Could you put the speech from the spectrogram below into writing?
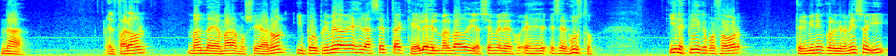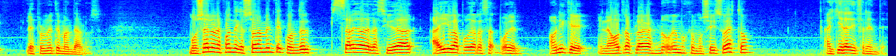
nada. El faraón manda llamar a Moshe y Aarón y por primera vez él acepta que él es el malvado y Hashem es el justo. Y les pide que por favor terminen con el granizo y les promete mandarlos. Moshe le responde que solamente cuando él salga de la ciudad, ahí va a poder rezar por él. Aun que en las otras plagas no vemos que Moshe hizo esto, aquí era diferente.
